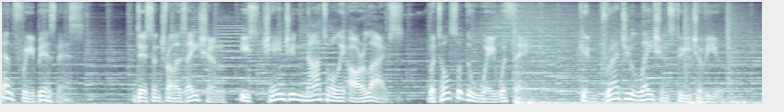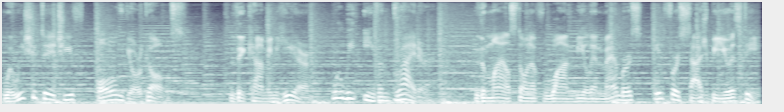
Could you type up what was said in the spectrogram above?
and free business. Decentralization is changing not only our lives, but also the way we think. Congratulations to each of you. We wish you to achieve all your goals. The coming year will be even brighter. The milestone of 1 million members in Forsage BUSD,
